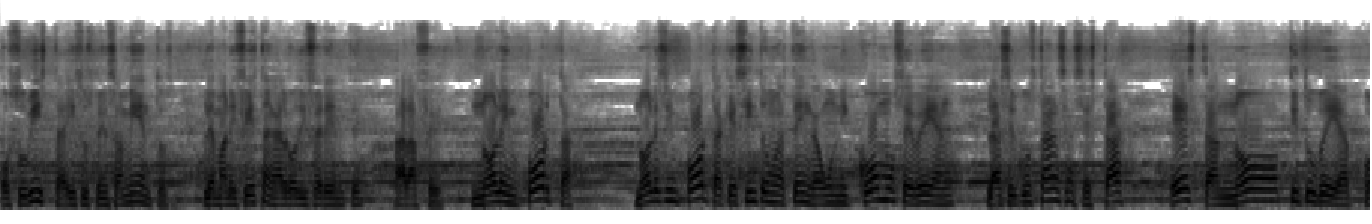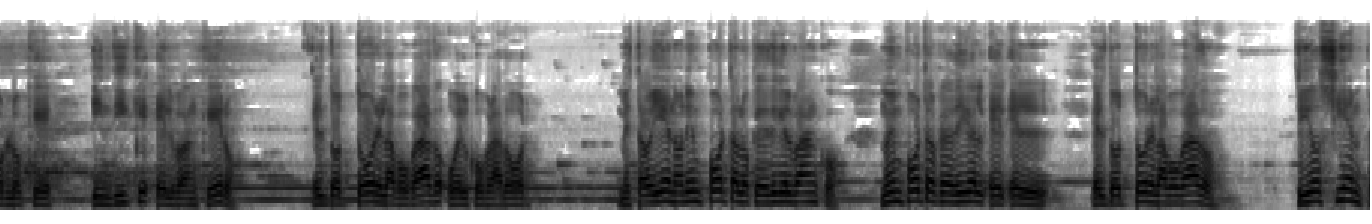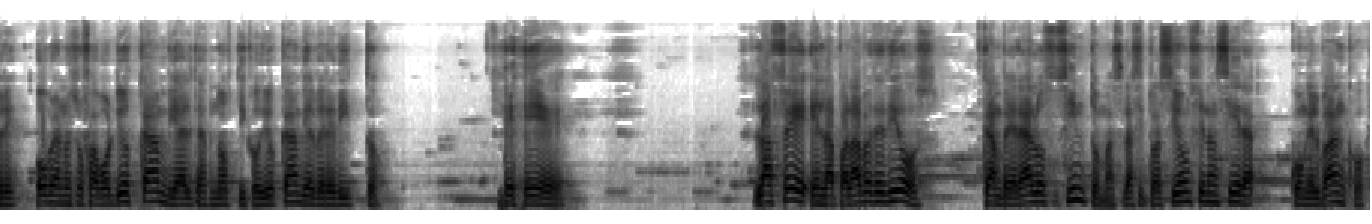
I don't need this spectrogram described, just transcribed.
o su vista y sus pensamientos le manifiestan algo diferente a la fe. No le importa no les importa qué síntomas tengan ni cómo se vean las circunstancias. Esta, esta no titubea por lo que indique el banquero, el doctor, el abogado o el cobrador. ¿Me está oyendo? No importa lo que diga el banco. No importa lo que diga el, el, el doctor, el abogado. Dios siempre obra a nuestro favor. Dios cambia el diagnóstico. Dios cambia el veredicto. Jeje. La fe en la palabra de Dios cambiará los síntomas, la situación financiera con el banco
